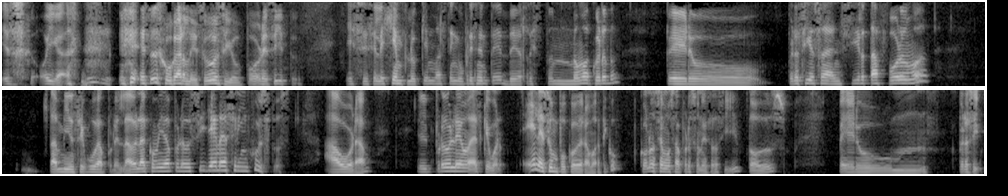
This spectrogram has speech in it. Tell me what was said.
Es, oiga, eso es jugarle sucio, pobrecito. Ese es el ejemplo que más tengo presente. De resto no me acuerdo. Pero. Pero sí, o sea, en cierta forma. También se juega por el lado de la comida, pero sí llegan a ser injustos. Ahora, el problema es que, bueno, él es un poco dramático. Conocemos a personas así, todos. Pero. Mm, pero sí,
